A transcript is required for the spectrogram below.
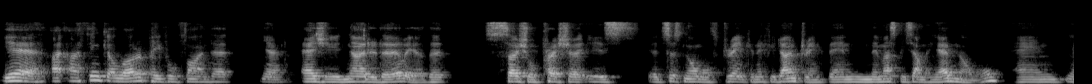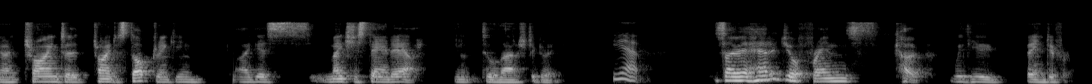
Yeah, I, I, think a lot of people find that, you know, as you noted earlier, that social pressure is it's just normal to drink, and if you don't drink, then there must be something abnormal. And you know, trying to trying to stop drinking, I guess, makes you stand out to a large degree. Yeah. So, how did your friends cope with you being different?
